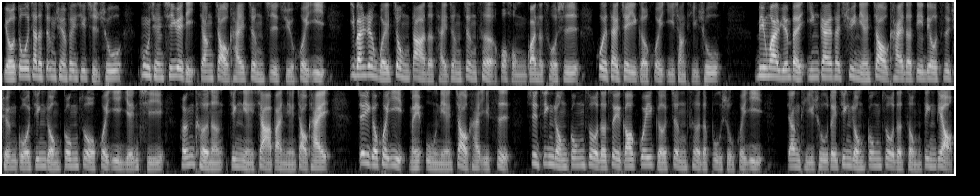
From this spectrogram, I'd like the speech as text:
有多家的证券分析指出，目前七月底将召开政治局会议，一般认为重大的财政政策或宏观的措施会在这一个会议上提出。另外，原本应该在去年召开的第六次全国金融工作会议延期，很可能今年下半年召开。这一个会议每五年召开一次，是金融工作的最高规格政策的部署会议。将提出对金融工作的总定调，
